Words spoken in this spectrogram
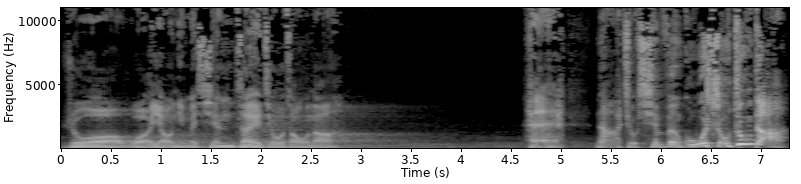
若我要你们现在就走呢？嘿，那就先问过我手中的。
